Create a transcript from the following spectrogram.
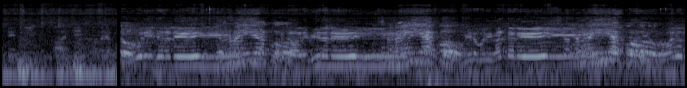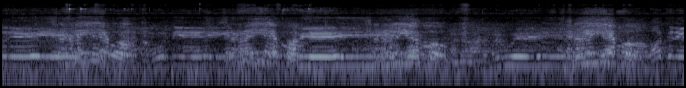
ചേച്ചി ആന്റി പ്രഭുവേ. ശരണമയ്യപ്പോ വാസനേ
